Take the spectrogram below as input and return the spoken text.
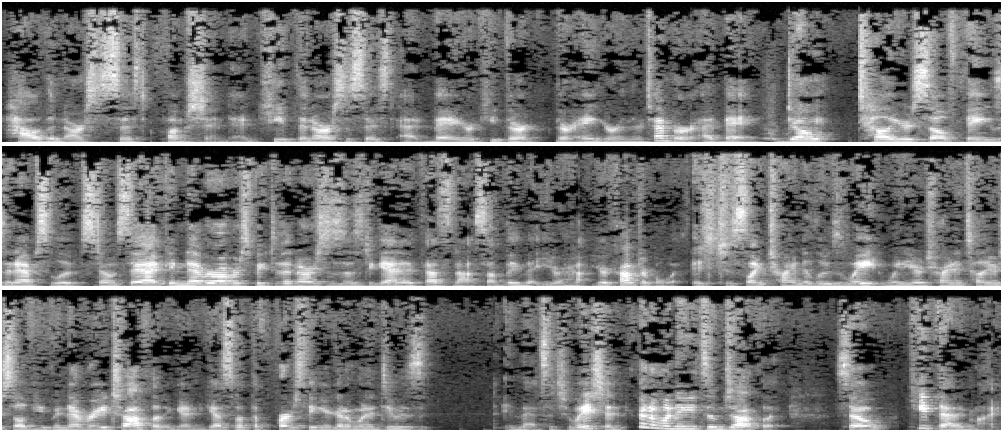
how the narcissist functioned and keep the narcissist at bay or keep their, their anger and their temper at bay. Don't tell yourself things in absolutes. Don't say I can never ever speak to the narcissist again if that's not something that you're you're comfortable with. It's just like trying to lose weight when you're trying to tell yourself you can never eat chocolate again. Guess what? The first thing you're going to want to do is in that situation, you're going to want to eat some chocolate. So keep that in mind.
